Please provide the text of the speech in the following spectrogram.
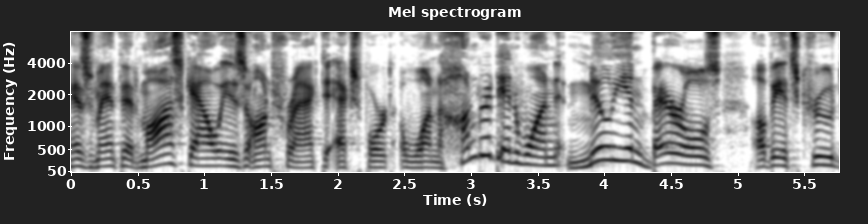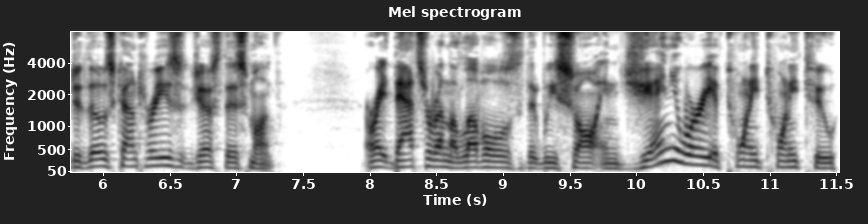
has meant that Moscow is on track to export 101 million barrels of its crude to those countries just this month. All right, that's around the levels that we saw in January of 2022,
